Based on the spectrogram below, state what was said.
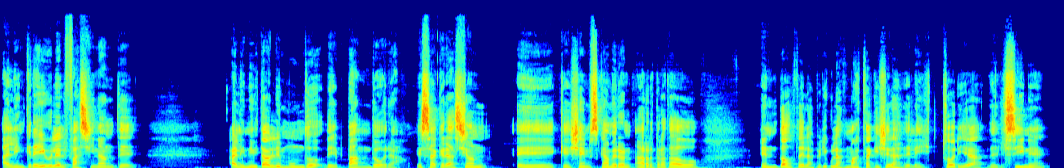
al increíble, el fascinante, al inevitable mundo de Pandora. Esa creación eh, que James Cameron ha retratado en dos de las películas más taquilleras de la historia del cine,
